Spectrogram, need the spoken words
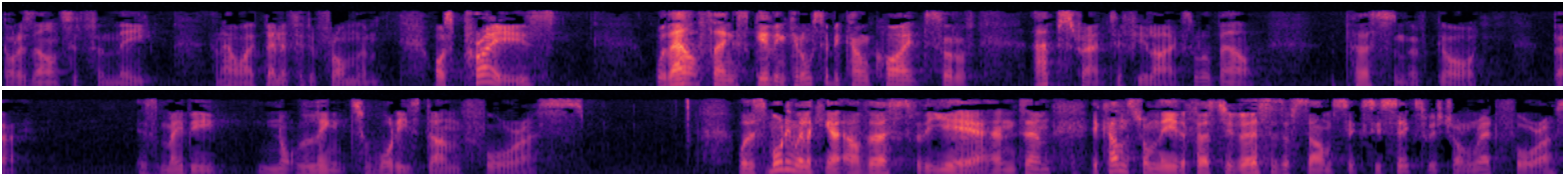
God has answered for me and how I've benefited from them. Whilst praise without thanksgiving can also become quite sort of abstract, if you like, sort of about the person of God, but is maybe not linked to what He's done for us. Well, this morning we're looking at our verse for the year, and um, it comes from the, the first two verses of Psalm 66, which John read for us.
